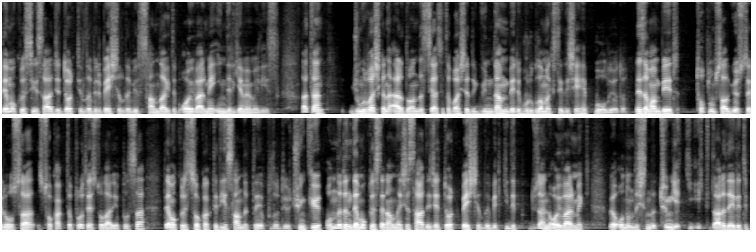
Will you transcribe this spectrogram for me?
demokrasiyi sadece 4 yılda bir 5 yılda bir sandığa gidip oy vermeye indirgememeliyiz. Zaten Cumhurbaşkanı Erdoğan da siyasete başladığı günden beri vurgulamak istediği şey hep bu oluyordu. Ne zaman bir toplumsal gösteri olsa, sokakta protestolar yapılsa demokrasi sokakta değil sandıkta yapılır diyor. Çünkü onların demokrasiden anlayışı sadece 4-5 yılda bir gidip düzenli oy vermek ve onun dışında tüm yetki iktidara devredip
